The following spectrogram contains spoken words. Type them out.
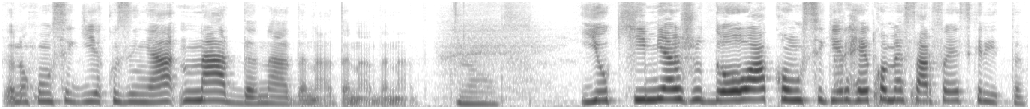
Eu não conseguia cozinhar nada, nada, nada, nada, nada. Nossa. E o que me ajudou a conseguir recomeçar foi a escrita.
